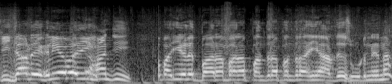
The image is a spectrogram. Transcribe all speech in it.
ਚੀਜ਼ਾਂ ਦੇਖ ਲਈਆਂ ਭਾਜੀ? ਹਾਂਜੀ। ਭਾਜੀ ਜਿਹੜੇ 12 12 15 15 ਹਜ਼ਾਰ ਦੇ ਸੂਟ ਨੇ ਨਾ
